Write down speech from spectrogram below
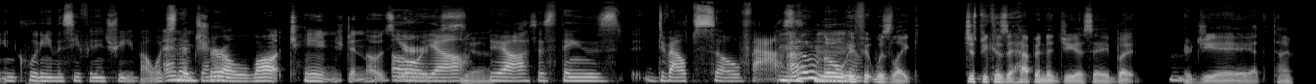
including in the seafood industry, about what's and the I'm sure a general. lot changed in those years. Oh yeah. Yeah. yeah, Just things developed so fast. I don't know Mhm. if it was like just because it happened at GSA, but or Mm. GAA at the time.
